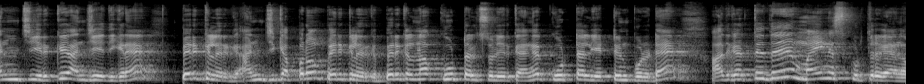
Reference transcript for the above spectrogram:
அஞ்சு இருக்குது அஞ்சு எழுதிக்கிறேன். பெருக்கல் இருக்குது அஞ்சுக்கு அப்புறம் பெருக்கல் இருக்குது பெருக்கல்னால் கூட்டல் சொல்லியிருக்காங்க. கூட்டல் எட்டுன்னு போட்டுட்டேன். அதுக்கு அடுத்தது மைனஸ் கொடுத்துருக்காங்க.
